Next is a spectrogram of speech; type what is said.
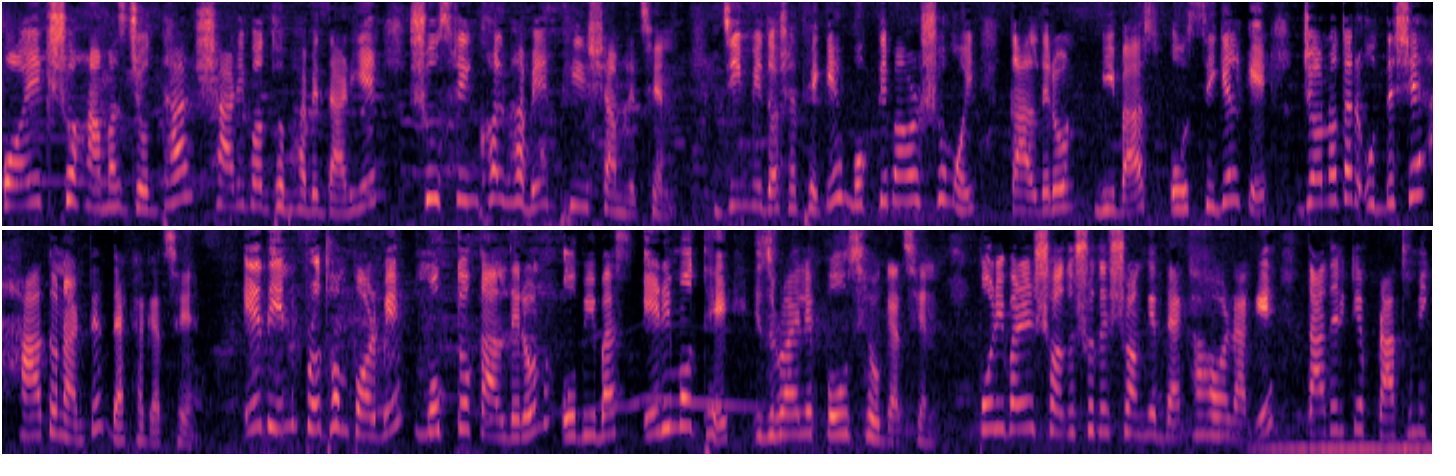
কয়েকশো হামাস যোদ্ধা সারিবদ্ধভাবে দাঁড়িয়ে সুশৃঙ্খলভাবে ভিড় সামলেছেন। জিম্মি দশা থেকে মুক্তি পাওয়ার সময় কালদেরন, বিবাস ও সিগেলকে জনতার উদ্দেশ্যে হাতও নাড়তে দেখা গেছে। এদিন প্রথম পর্বে মুক্ত কালদেরন ও বিবাস এরই মধ্যে ইসরায়েলে পৌঁছেও গেছেন। পরিবারের সদস্যদের সঙ্গে দেখা হওয়ার আগে তাদেরকে প্রাথমিক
